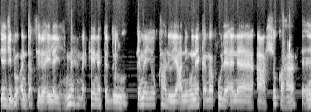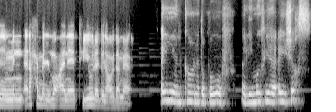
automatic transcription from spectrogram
يجب أن تصل إليه مهما كانت الظروف. كما يقال يعني هناك مقولة أنا أعشقها من رحم المعاناة يولد العظماء. أيا كانت الظروف اللي يمر فيها أي شخص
